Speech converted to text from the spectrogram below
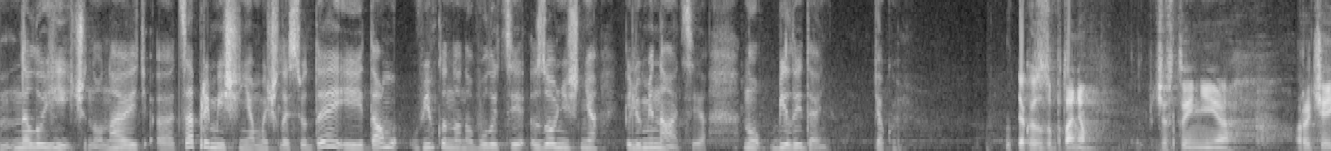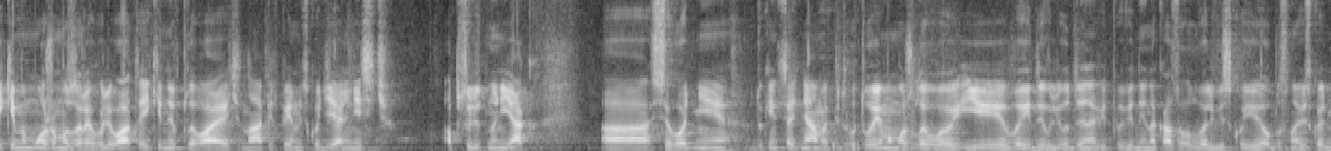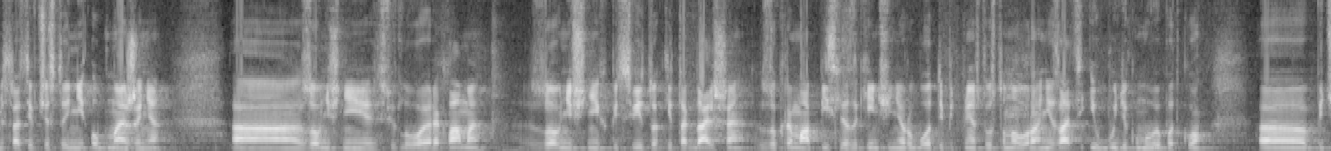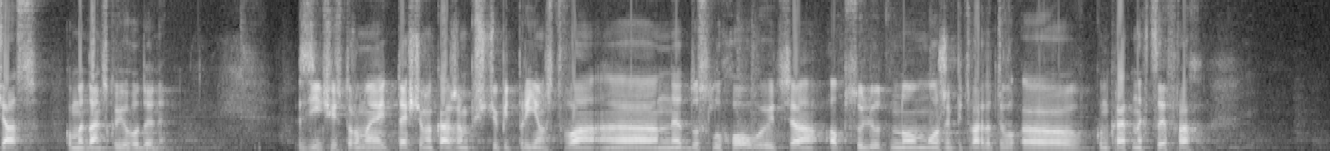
нелогічно. Навіть е, це приміщення ми йшли сюди, і там вімкнена на вулиці зовнішня ілюмінація. Ну, білий день. Дякую. Дякую за запитання. В частині речей, які ми можемо зарегулювати, які не впливають на підприємницьку діяльність, абсолютно ніяк. Сьогодні до кінця дня ми підготуємо, можливо, і вийде в люди відповідний наказ голови Львівської обласної військової адміністрації в частині обмеження зовнішньої світлової реклами, зовнішніх підсвіток і так далі. Зокрема, після закінчення роботи підприємства, установ організацій і в будь-якому випадку е, під час комендантської години. З іншої сторони, те, що ми кажемо, що підприємства е, не дослуховуються, абсолютно можемо підтвердити в е, конкретних цифрах.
